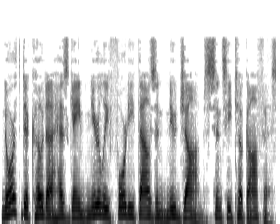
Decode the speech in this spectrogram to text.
North Dakota has gained nearly 40,000 new jobs since he took office.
